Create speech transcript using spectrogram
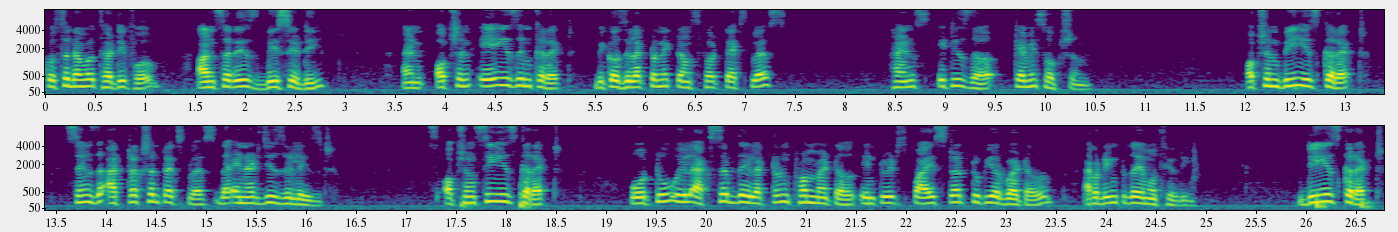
Question number 34. Answer is BCD. And option A is incorrect because electronic transfer takes place. Hence, it is the chemist option. Option B is correct. Since the attraction takes place, the energy is released. So option C is correct. O2 will accept the electron from metal into its pi star to pure metal according to the MO theory. D is correct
